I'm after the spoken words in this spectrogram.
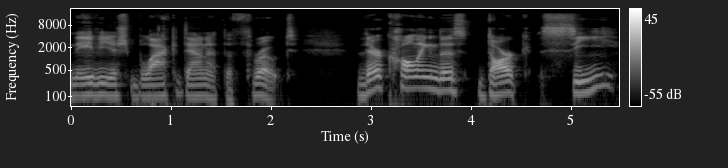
navyish black down at the throat. They're calling this dark sea.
